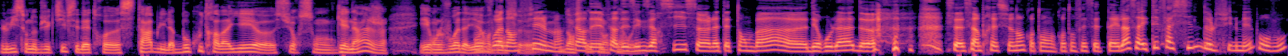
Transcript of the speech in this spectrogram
Lui, son objectif, c'est d'être stable. Il a beaucoup travaillé sur son gainage et on le voit d'ailleurs. On le voit dans, dans ce, le film, dans faire des faire des oui. exercices, la tête en bas, des roulades. c'est assez impressionnant quand on quand on fait cette taille-là. Ça a été facile de le filmer pour vous?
